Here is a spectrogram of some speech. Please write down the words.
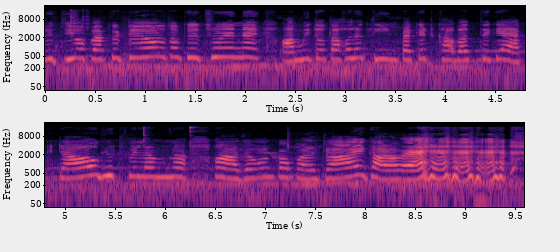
তৃতীয় প্যাকেটেও তো কিছুই নেই। আমি তো তাহলে তিন প্যাকেট খাবার থেকে একটাও গিফট পেলাম না। আজ আমার কপালটাই খারাপ।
